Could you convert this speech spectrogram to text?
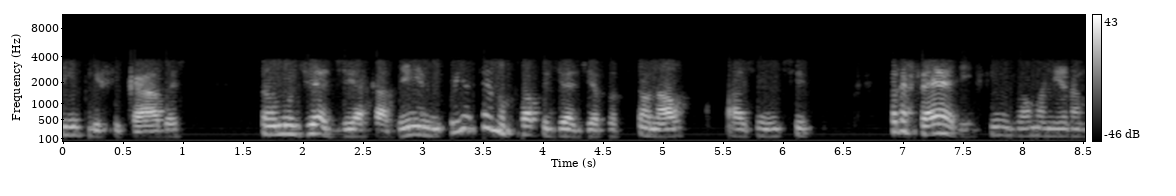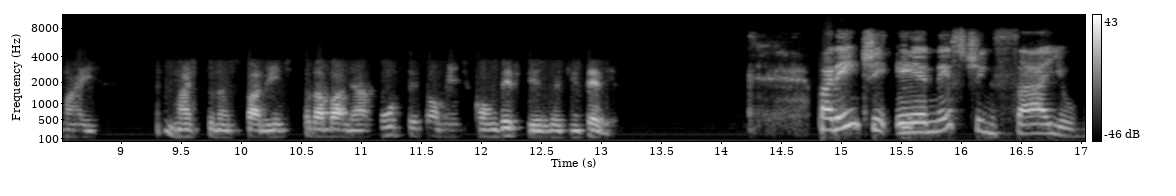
simplificadas. Então, no dia a dia acadêmico e até no próprio dia a dia profissional, a gente prefere, enfim, de uma maneira mais, mais transparente, trabalhar conceitualmente com defesa de interesse. Parente, é, neste ensaio,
